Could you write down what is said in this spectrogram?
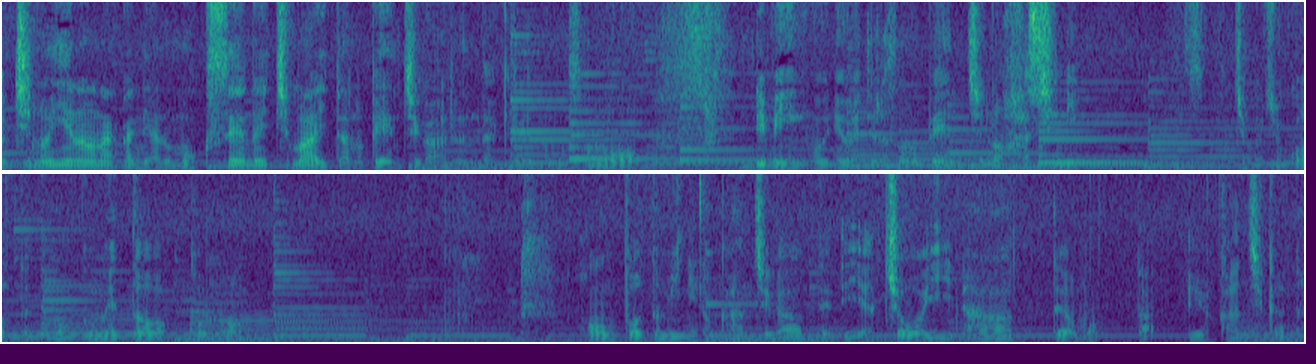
うちの家の中にあの木製の一枚板のベンチがあるんだけれどもそのリビングに置いてるそのベンチの端にちょこちょこっとって木目とこのホームポートミニの感じがあってていや超いいなって思って。ったっていう感じかな。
